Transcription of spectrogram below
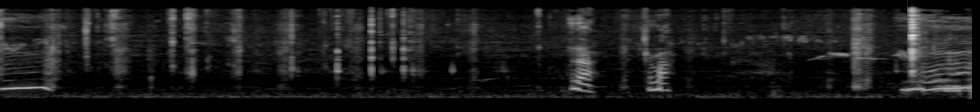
อืมเห็นปะเห็นปะอืม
